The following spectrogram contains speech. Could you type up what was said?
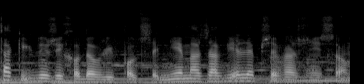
takich dużych hodowli w Polsce nie ma za wiele, przeważnie są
